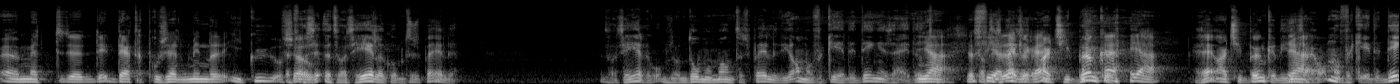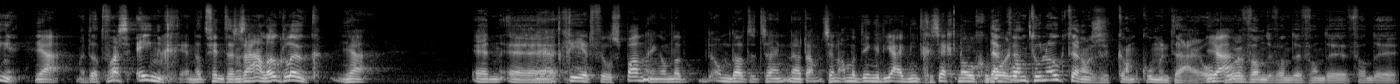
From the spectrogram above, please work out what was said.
eh, met eh, di- 30% minder IQ of Het zo. was, het was heerlijk om te spelen. Het was heerlijk om zo'n domme man te spelen die allemaal verkeerde dingen zei. ja, dat, vind is je lekker, hè? Archie Bunker. ja, Hè, Archie Bunker, die Ja. zei allemaal verkeerde dingen. ja, Maar dat was enig en dat vindt een zaal ook leuk. ja. En eh, Nou ja, het creëert veel spanning, omdat, omdat het, zijn, nou, het zijn allemaal dingen die eigenlijk niet gezegd mogen daar worden. kwam toen ook trouwens commentaar op Ja? hoor, van de, van de, van de, van de,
